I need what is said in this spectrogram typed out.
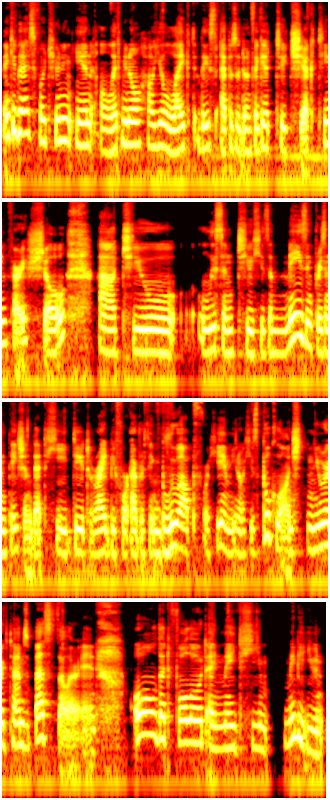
Thank you guys for tuning in. Let me know how you liked this episode. Don't forget to check Tim Ferriss show uh, to listen to his amazing presentation that he did right before everything blew up for him. You know, his book launched, New York Times bestseller, and all that followed and made him maybe even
